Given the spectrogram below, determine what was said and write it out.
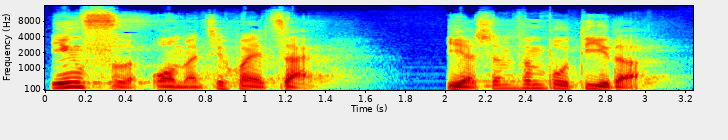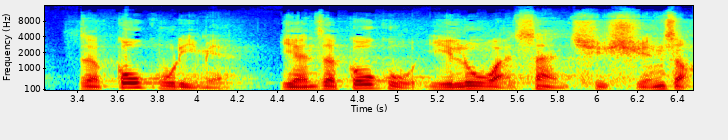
因此，我们就会在野生分布地的这沟谷里面，沿着沟谷一路往上去寻找。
